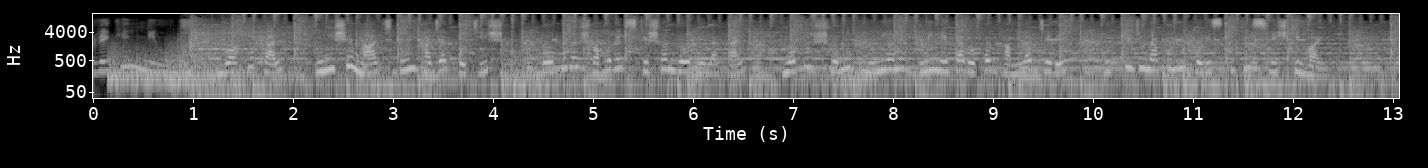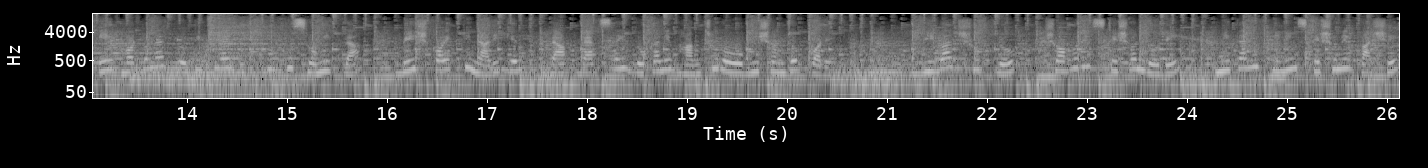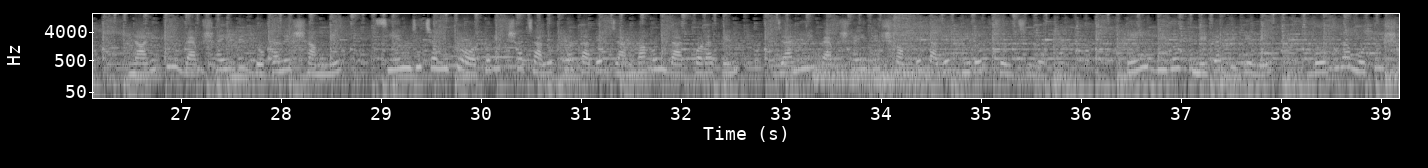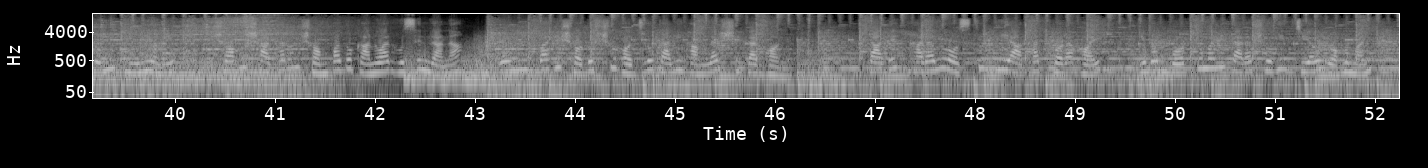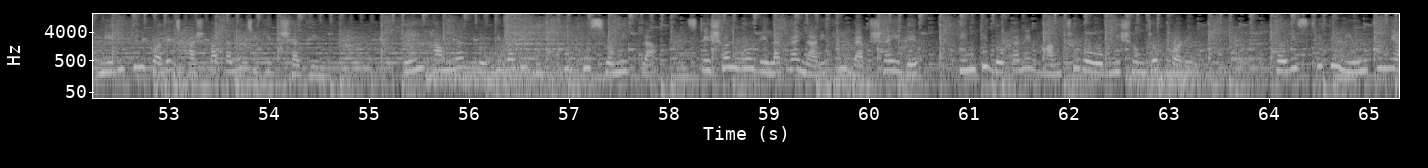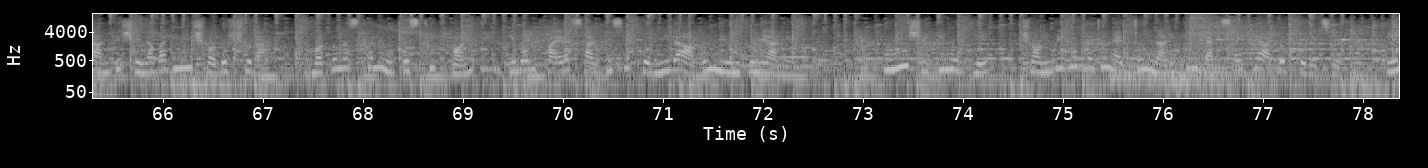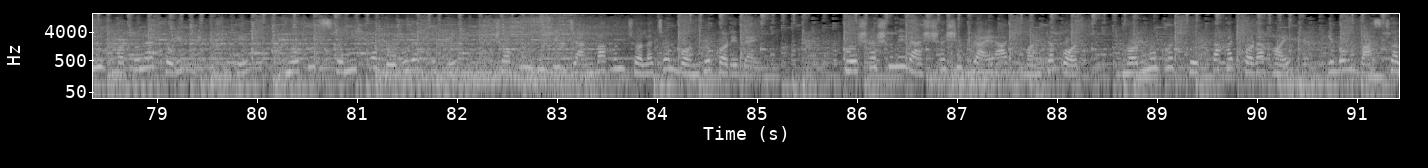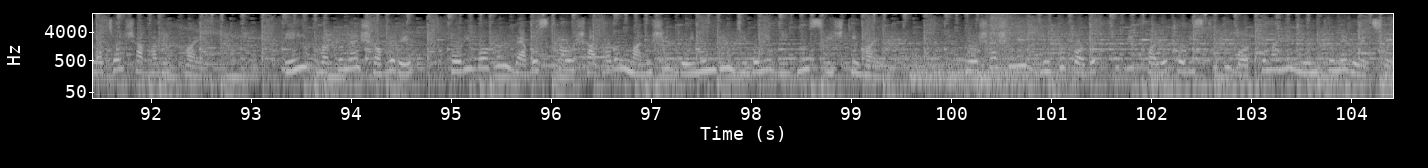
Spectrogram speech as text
Breaking news. গতকাল উনিশে March দুই হাজার পঁচিশ বগুড়া শহরের স্টেশন রোড এলাকায় মোটর শ্রমিক ইউনিয়নের দুই নেতার ওপর হামলার জেরে উত্তেজনাপূর্ণ পরিস্থিতির সৃষ্টি হয়। এই ঘটনার প্রতিক্রিয়ায় বিক্ষুব্ধ শ্রমিকরা বেশ কয়েকটি নারিকেল, ডাব, ব্যবসায়ীর দোকানে ভাঙচুর ও অগ্নিসংযোগ করেন বিবাদ সূত্র শহরের স্টেশন রোডে মিতালি ফিলিং স্টেশনের পাশে নারিকেল ব্যবসায়ীদের দোকানের সামনে সিএনজি চালিত অটোরিকশা চালকরা তাদের যানবাহন দাঁড় করাতেন, জানিয়ে ব্যবসায়ীদের সঙ্গে তাদের বিরোধ চলছিল। এই বিরোধ মেটাতে গেলে বগুড়া মোটর শ্রমিক ইউনিয়নের সহ সাধারণ সম্পাদক আনোয়ার হোসেন রানা ও নির্বাহী সদস্য হজরত আলী হামলার শিকার হন। তাদের ধারালো অস্ত্র দিয়ে আঘাত করা হয় এবং বর্তমানে তারা শহীদ জিয়াউর রহমান মেডিকেল কলেজ হাসপাতালে চিকিৎসাধীন। এই হামলার প্রতিবাদে বিক্ষুব্ধ শ্রমিকরা স্টেশন রোড এলাকায় নারিকেল ব্যবসায়ীদের তিনটি দোকানে ভাঙচুর ও অগ্নিসংযোগ করেন। পরিস্থিতি নিয়ন্ত্রণে আনতে সেনাবাহিনীর সদস্যরা ঘটনাস্থলে উপস্থিত হন এবং ফায়ার সার্ভিসের কর্মীরা আগুন নিয়ন্ত্রণে আনেন। পুলিশ ইতিমধ্যে সন্দেহভাজন একজন নারিকেল ব্যবসায়ীকে আটক করেছে। এই ঘটনার পরিপ্রেক্ষিতে মোটর শ্রমিকরা বগুড়া থেকে সকল রুটের যানবাহন চলাচল বন্ধ করে দেয়। প্রশাসনের আশ্বাসে প্রায় আট ঘণ্টা পর ধর্মঘট প্রত্যাহার করা হয় এবং বাস চলাচল স্বাভাবিক হয়। এই ঘটনায় শহরে পরিবহন ব্যবস্থা ও সাধারণ মানুষের দৈনন্দিন জীবনে বিঘ্ন সৃষ্টি হয়। প্রশাসনের দ্রুত পদক্ষেপের ফলে পরিস্থিতি বর্তমানে নিয়ন্ত্রণে রয়েছে।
